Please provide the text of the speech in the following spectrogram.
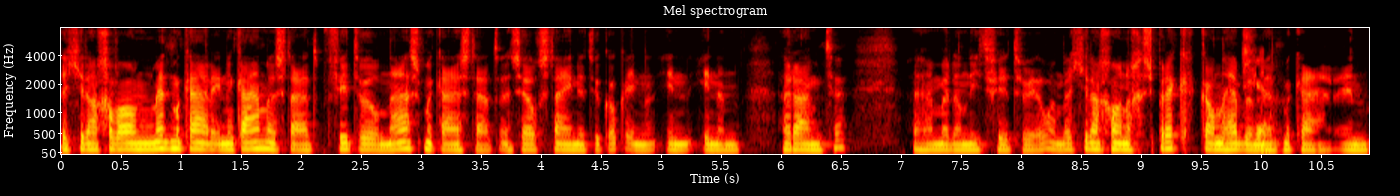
dat je dan gewoon met elkaar in een kamer staat, virtueel naast elkaar staat. En zelf sta je natuurlijk ook in, in, in een ruimte, maar dan niet virtueel. En dat je dan gewoon een gesprek kan hebben met elkaar. En,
